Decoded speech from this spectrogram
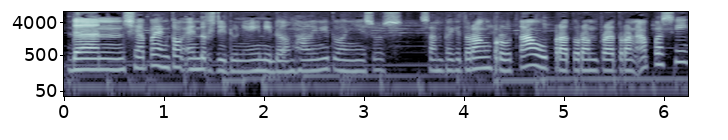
Dan siapa yang tahu endorse di dunia ini dalam hal ini Tuhan Yesus. Sampai kita orang perlu tahu peraturan-peraturan apa sih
